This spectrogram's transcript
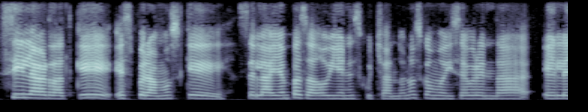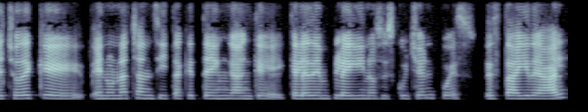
Sí, la verdad que esperamos que se la hayan pasado bien escuchándonos. Como dice Brenda, el hecho de que en una chancita que tengan, que, que le den play y nos escuchen, pues está ideal.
